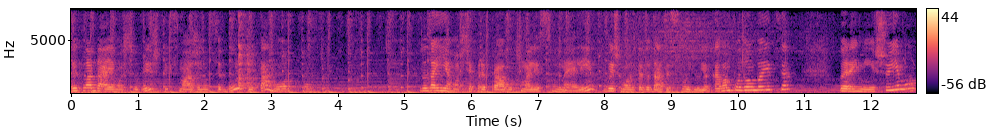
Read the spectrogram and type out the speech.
Викладаємо сюди ж підсмажену цибульку та моркву. Додаємо ще приправу хмелі сунелі. Ви ж можете додати свою, яка вам подобається. Перемішуємо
